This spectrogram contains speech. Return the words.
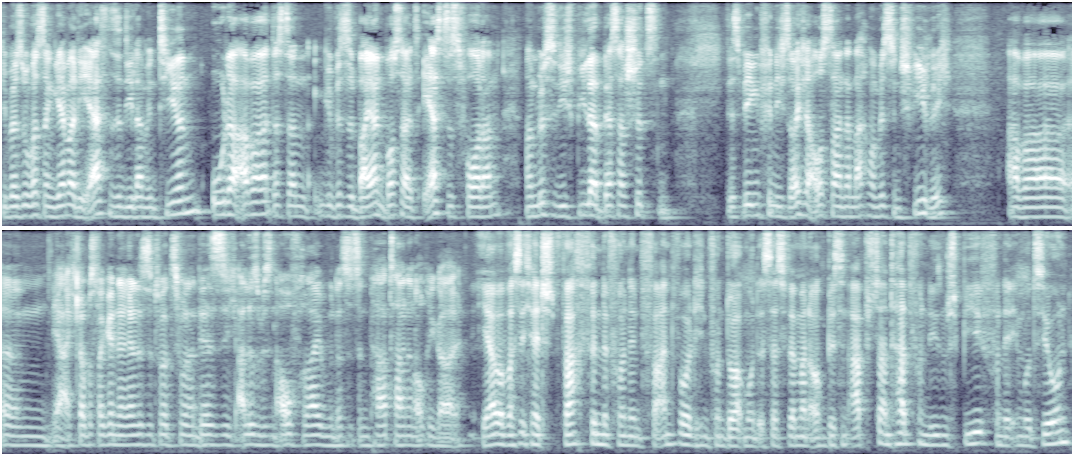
die bei sowas dann gerne mal die Ersten sind, die lamentieren. Oder aber, dass dann gewisse Bayern-Bosse als erstes fordern, man müsse die Spieler besser schützen. Deswegen finde ich solche Aussagen danach mal ein bisschen schwierig. Aber ähm, ja, ich glaube, es war generell eine Situation, an der sie sich alle so ein bisschen aufreiben und das ist in ein paar Tagen dann auch egal. Ja, aber was ich halt schwach finde von den Verantwortlichen von Dortmund, ist, dass wenn man auch ein bisschen Abstand hat von diesem Spiel, von den Emotionen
